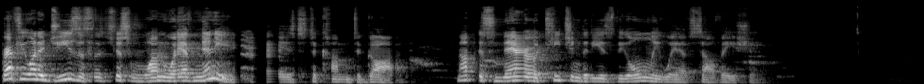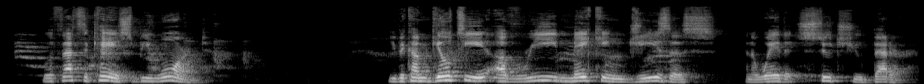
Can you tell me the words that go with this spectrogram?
Perhaps you want a Jesus that's just one way of many ways to come to God, not this narrow teaching that he is the only way of salvation. Well, if that's the case, be warned. You become guilty of remaking Jesus in a way that suits you better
